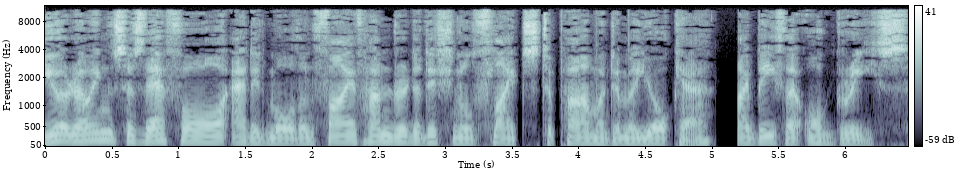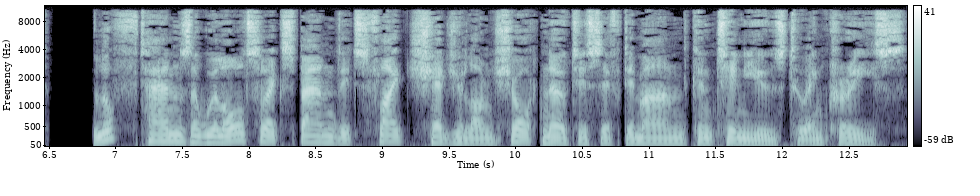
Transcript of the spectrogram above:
Eurowings has therefore added more than 500 additional flights to Palma de Mallorca, Ibiza or Greece. Lufthansa will also expand its flight schedule on short notice if demand continues to increase.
